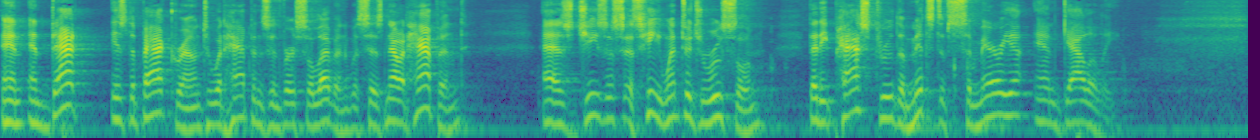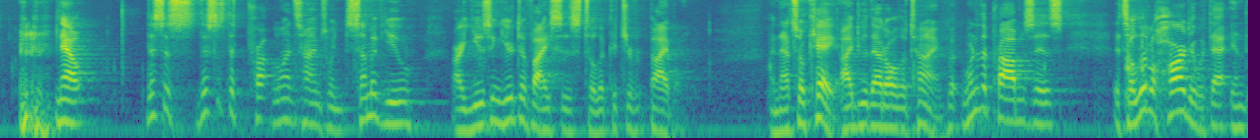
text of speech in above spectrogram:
And, and that is the background to what happens in verse 11, which says, Now it happened as Jesus, as he went to Jerusalem, that he passed through the midst of Samaria and Galilee. now, this is, this is the one of the times when some of you are using your devices to look at your Bible. And that's okay. I do that all the time. But one of the problems is it's a little harder with that. And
